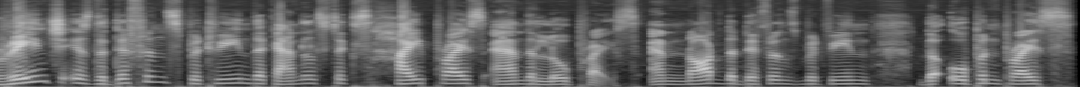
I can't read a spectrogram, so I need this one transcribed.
range is the difference between the candlestick's high price and the low price and not the difference between the open price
